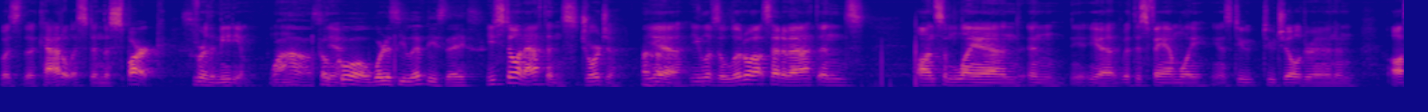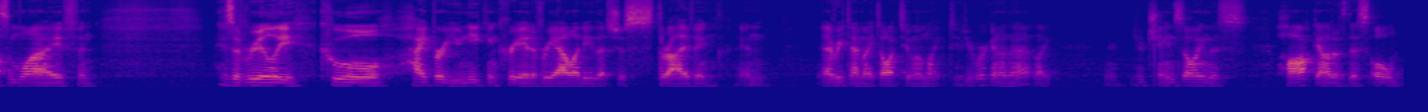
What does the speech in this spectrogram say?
was the catalyst and the spark for the medium. Wow, so Yeah. cool. Where does he live these days? He's still in Athens, Georgia. Uh-huh. Yeah, he lives a little outside of Athens, on some land, and yeah, with his family. He has two two children and awesome wife, and has a really cool, hyper unique and creative reality that's just thriving. And every time I talk to him, I'm like, dude, you're working on that? Like, you're, you're chainsawing this hawk out of this old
